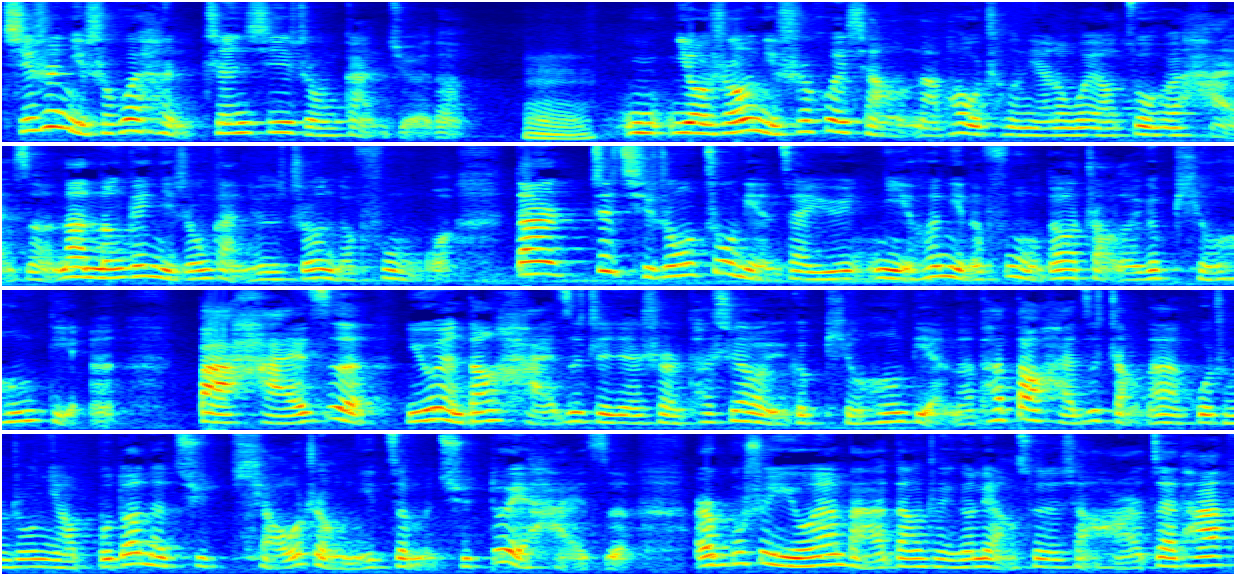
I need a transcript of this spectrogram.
其实你是会很珍惜这种感觉的。嗯，你有时候你是会想，哪怕我成年了，我也要做回孩子。那能给你这种感觉的只有你的父母。但是这其中重点在于，你和你的父母都要找到一个平衡点，把孩子永远当孩子这件事儿，它是要有一个平衡点的。他到孩子长大的过程中，你要不断的去调整你怎么去对孩子，而不是永远把他当成一个两岁的小孩，在他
